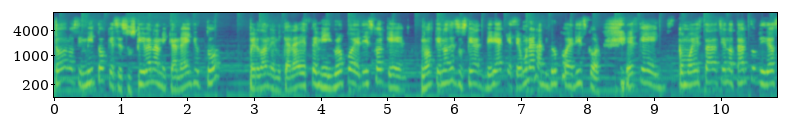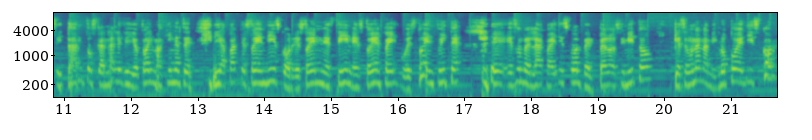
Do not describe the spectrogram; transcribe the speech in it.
Todos los invito a que se suscriban a mi canal de YouTube perdón, en mi canal, este, mi grupo de Discord, que no, que no se suscriban, diría que se unan a mi grupo de Discord. Es que como he estado haciendo tantos videos y tantos canales de YouTube, imagínense, y aparte estoy en Discord, estoy en Steam, estoy en Facebook, estoy en Twitter, eh, es un relajo, ahí disculpen, pero los invito que se unan a mi grupo de Discord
